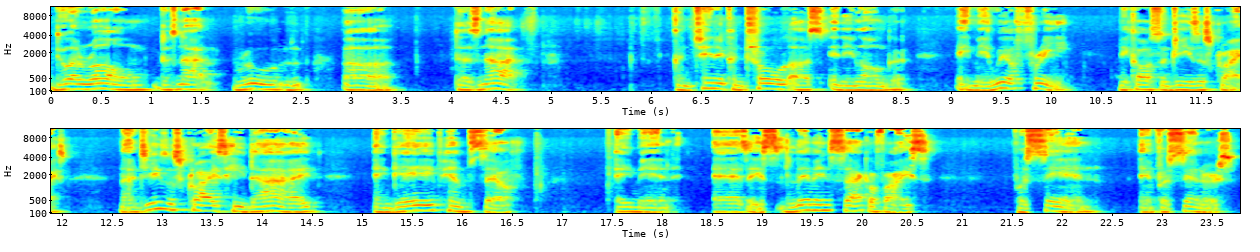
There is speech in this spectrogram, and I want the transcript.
Doing wrong does not rule, uh, does not continue to control us any longer. Amen. We are free because of Jesus Christ. Now, Jesus Christ, He died and gave Himself, amen, as a living sacrifice for sin and for sinners.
